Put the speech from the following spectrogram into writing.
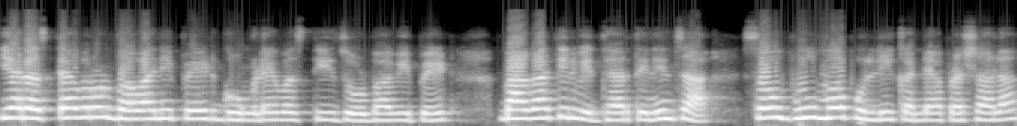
या रस्त्यावरून भवानी पेठ घोंगडे वस्ती जोडभावी पेठ भागातील विद्यार्थिनींचा सौ भूम पुल्ली कन्या प्रशाला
